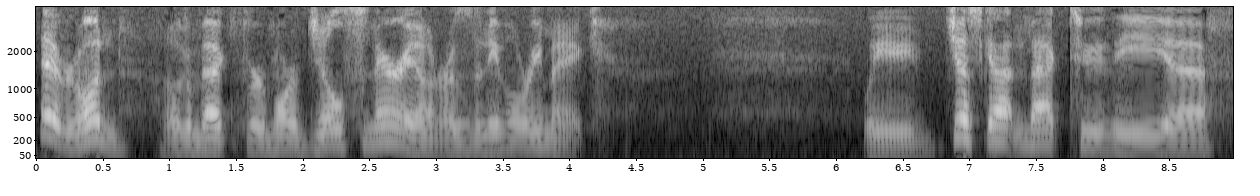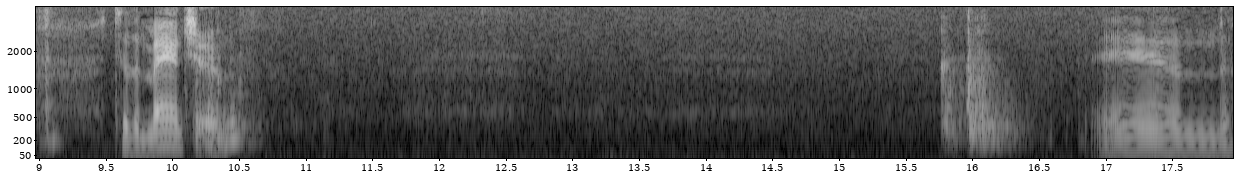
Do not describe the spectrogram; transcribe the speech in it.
Hey everyone, welcome back for more of Jill's scenario in Resident Evil Remake. We've just gotten back to the uh, to the mansion. And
